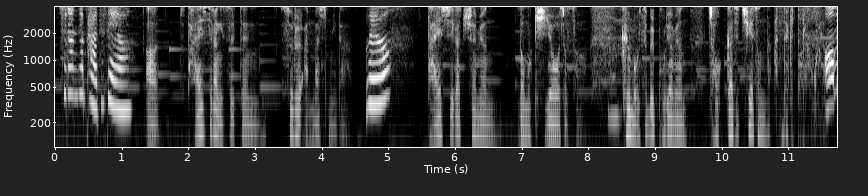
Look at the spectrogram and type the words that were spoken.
술 한 잔 받으세요. 아, 저 다혜 씨랑 있을 땐 술을 안 마십니다. 왜요? 다혜 씨가 취하면 너무 귀여워져서 그 모습을 보려면 저까지 취해선 안 되겠더라고요. 어머!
